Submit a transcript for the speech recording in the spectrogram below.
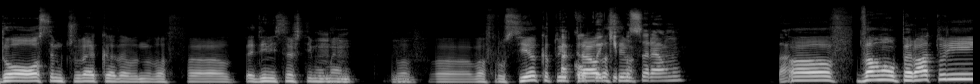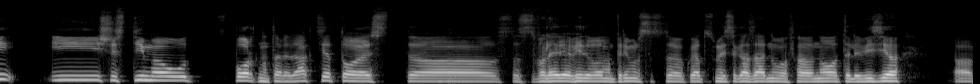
до 8 човека да, в, а, един и същи момент Мгм. в, в Русия, като А и колко трябва да екипа се... са реално? А, в- двама оператори и шестима от спортната редакция, т.е. с Валерия Видева, например, с а, която сме сега заедно в а, нова телевизия. А,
